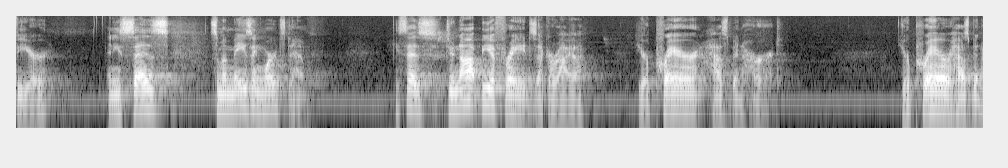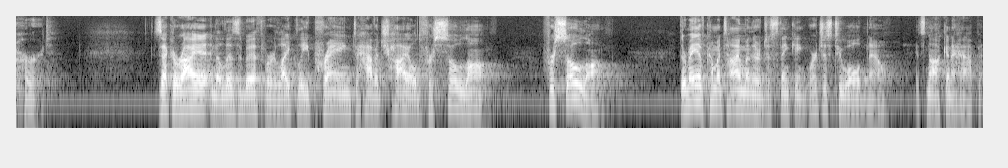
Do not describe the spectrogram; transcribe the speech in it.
fear and he says some amazing words to him. He says, Do not be afraid, Zechariah. Your prayer has been heard. Your prayer has been heard. Zechariah and Elizabeth were likely praying to have a child for so long, for so long. There may have come a time when they're just thinking, we're just too old now. It's not going to happen.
